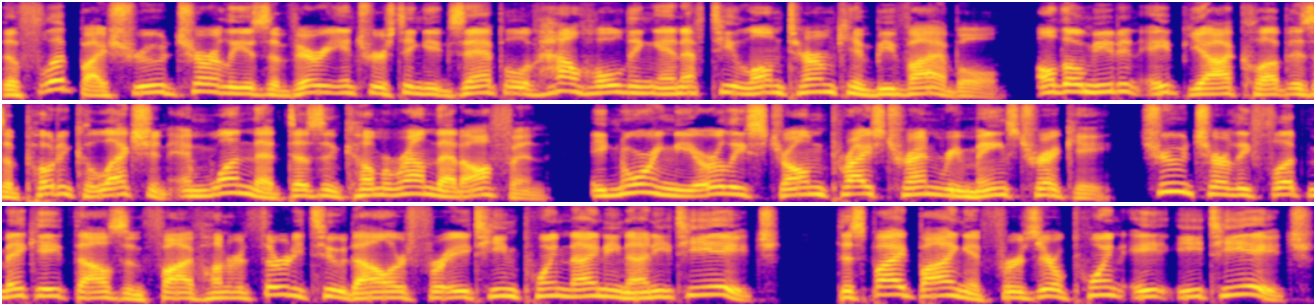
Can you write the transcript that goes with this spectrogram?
The flip by Shrewd Charlie is a very interesting example of how holding NFT long term can be viable. Although Mutant Ape Yacht Club is a potent collection and one that doesn't come around that often, ignoring the early strong price trend remains tricky. True Charlie Flip make $8,532 for 18.99 ETH despite buying it for 0.8 ETH.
